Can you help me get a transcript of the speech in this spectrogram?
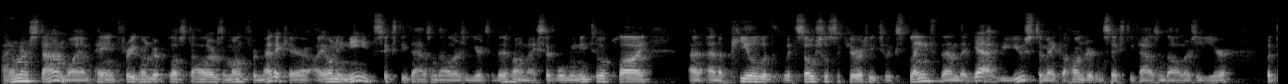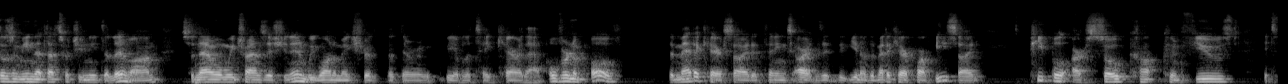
"I don't understand why I'm paying 300 plus dollars a month for Medicare. I only need sixty thousand dollars a year to live on." I said, "Well, we need to apply." An appeal with, with Social Security to explain to them that yeah, you used to make $160,000 a year, but doesn't mean that that's what you need to live on. So now when we transition in, we want to make sure that they'll be able to take care of that. Over and above, the Medicare side of things, or the, the, you know the Medicare Part B side, people are so co- confused. It's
